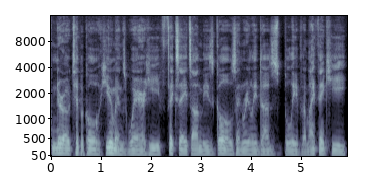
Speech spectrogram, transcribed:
neurotypical humans where he fixates on these goals and really does believe them. I think he,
